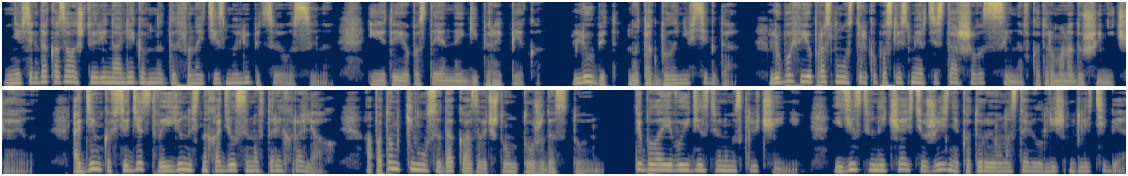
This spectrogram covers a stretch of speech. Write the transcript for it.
Мне всегда казалось, что Ирина Олеговна до фанатизма любит своего сына, и это ее постоянная гиперопека. Любит, но так было не всегда. Любовь ее проснулась только после смерти старшего сына, в котором она души не чаяла. А Димка все детство и юность находился на вторых ролях, а потом кинулся доказывать, что он тоже достоин. Ты была его единственным исключением, единственной частью жизни, которую он оставил лично для тебя.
